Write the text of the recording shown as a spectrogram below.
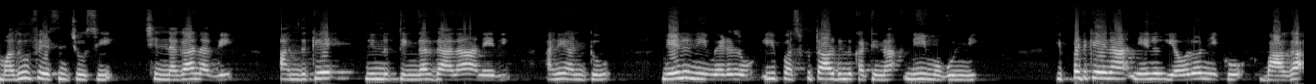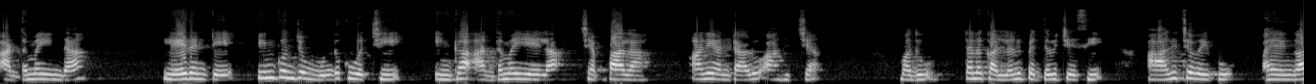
మధు ఫేస్ని చూసి చిన్నగా నవ్వి అందుకే నిన్ను తింగర్దానా అనేది అని అంటూ నేను నీ మెడలో ఈ పసుపు తాడును కట్టిన నీ మొగుణ్ణి. ఇప్పటికైనా నేను ఎవరో నీకు బాగా అర్థమైందా లేదంటే ఇంకొంచెం ముందుకు వచ్చి ఇంకా అర్థమయ్యేలా చెప్పాలా? అని అంటాడు ఆదిత్య. మధు తన కళ్ళను పెద్దవి చేసి ఆదిత్య వైపు భయంగా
